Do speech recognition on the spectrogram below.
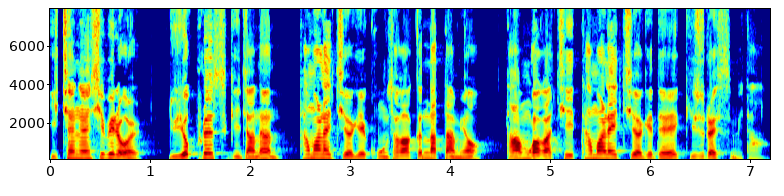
2000년 11월 뉴욕 프레스 기자는 타마레 지역의 공사가 끝났다며 다음과 같이 타마레 지역에 대해 기술했습니다.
